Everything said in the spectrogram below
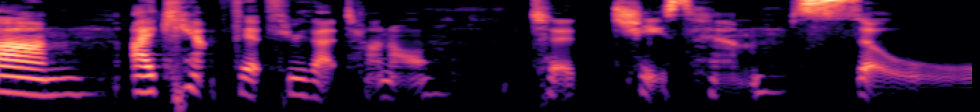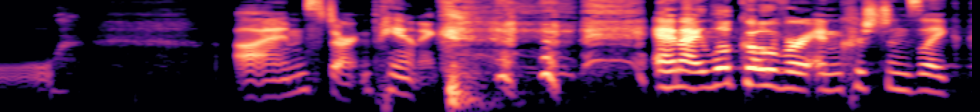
um, I can't fit through that tunnel to chase him. So I'm starting to panic. and I look over, and Christian's like,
